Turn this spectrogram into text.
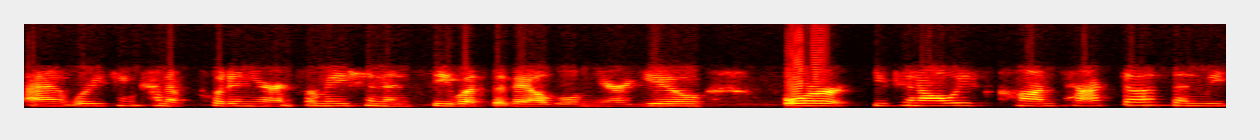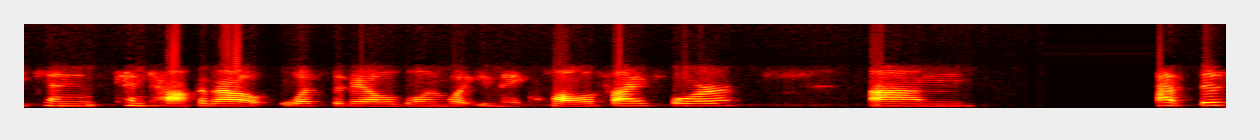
uh, where you can kind of put in your information and see what's available near you. Or you can always contact us and we can can talk about what's available and what you may qualify for. Um, at this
